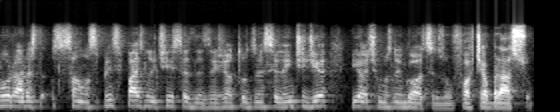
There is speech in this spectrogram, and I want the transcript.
Por são as principais notícias. Desejo a todos um excelente dia e ótimos negócios. Um forte abraço.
